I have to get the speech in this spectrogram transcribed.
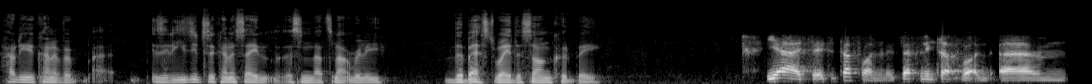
How do you kind of uh, is it easy to kind of say, listen, that's not really the best way the song could be? Yeah, it's it's a tough one. It's definitely a tough one. Um,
